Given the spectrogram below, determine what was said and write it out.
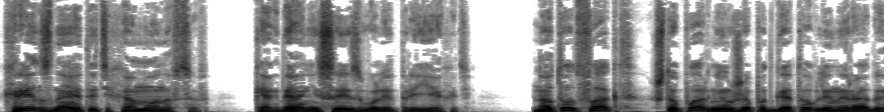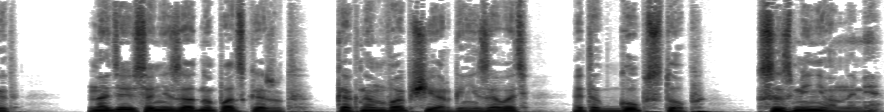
Хрен знает этих ОМОНовцев, когда они соизволят приехать. Но тот факт, что парни уже подготовлены, радует. Надеюсь, они заодно подскажут, как нам вообще организовать этот гоп-стоп с измененными.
